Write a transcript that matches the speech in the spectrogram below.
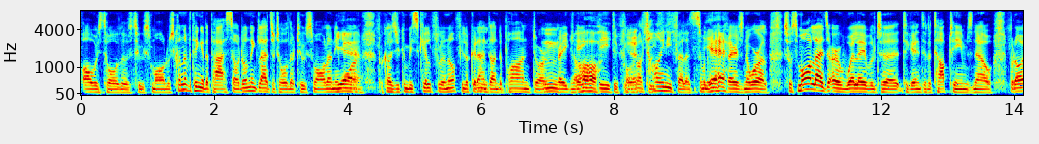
always told I was too small, which is kind of a thing of the past. So I don't think lads are told they're too small anymore Yeah. because you can be skillful enough. You look at Antoine Dupont or Craig Oh, Casey, Dupont, they're all tiny fellas, some of the Yeah. best players in the world. So small lads are well able to, to get into the top teams now. But I,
